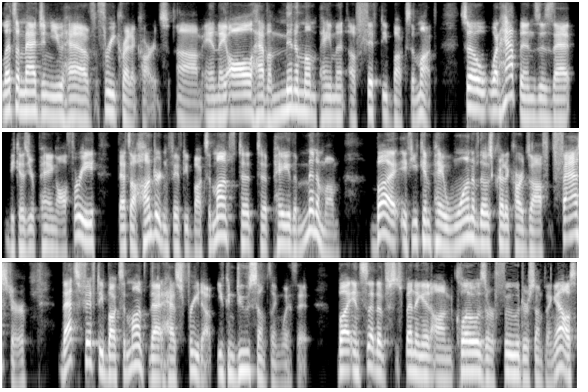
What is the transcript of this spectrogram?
let's imagine you have three credit cards, um, and they all have a minimum payment of 50 bucks a month. So, what happens is that because you're paying all three, that's 150 bucks a month to, to pay the minimum. But if you can pay one of those credit cards off faster, that's 50 bucks a month that has freed up. You can do something with it. But instead of spending it on clothes or food or something else,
